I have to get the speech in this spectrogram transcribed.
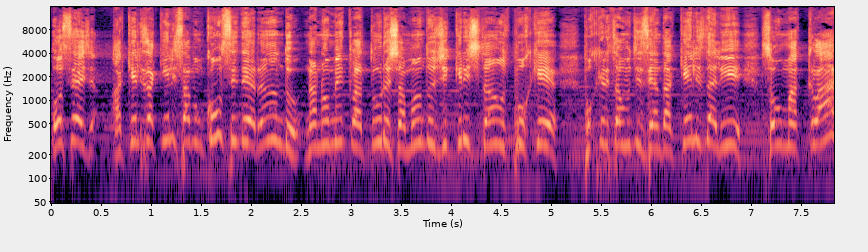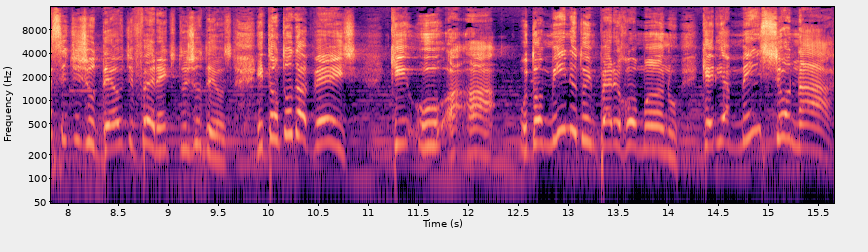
ou seja, aqueles aqui eles estavam considerando na nomenclatura chamando de cristãos. Por quê? Porque eles estavam dizendo aqueles dali são uma classe de judeus diferente dos judeus. Então toda vez que o, a, a, o domínio do Império Romano queria mencionar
